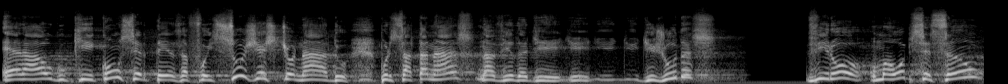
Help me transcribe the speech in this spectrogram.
era algo que com certeza foi sugestionado por Satanás na vida de, de, de, de Judas, virou uma obsessão,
